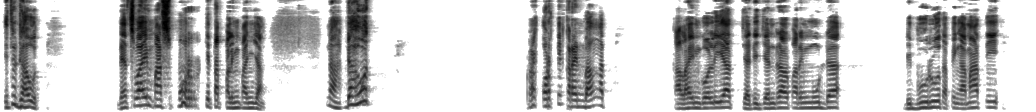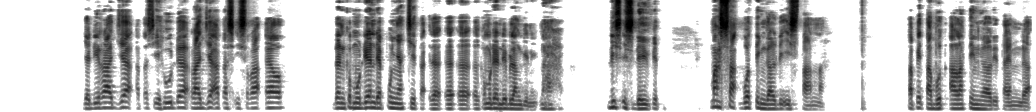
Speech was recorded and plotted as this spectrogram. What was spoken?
Itu Daud. That's why Mazmur kita paling panjang. Nah, Daud rekornya keren banget. Kalahin Goliat, jadi jenderal paling muda, diburu tapi nggak mati. Jadi raja atas Yehuda, raja atas Israel, dan kemudian dia punya cita, uh, uh, uh, kemudian dia bilang gini, nah this is David. Masa gue tinggal di istana, tapi tabut Allah tinggal di tenda.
